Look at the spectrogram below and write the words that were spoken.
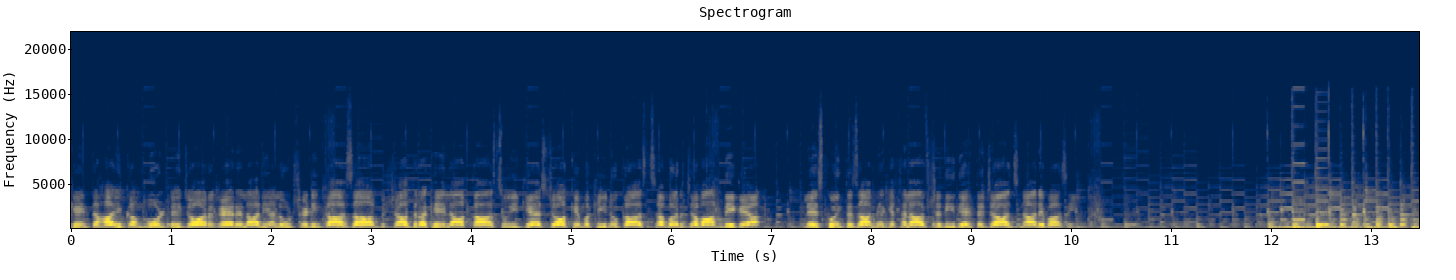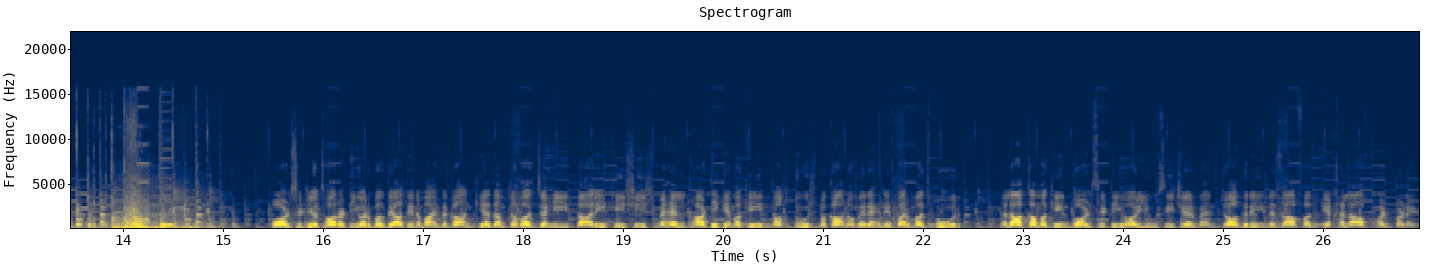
के इंतहाई कम वोल्टेज और गैर एलानिया लोड शेडिंग का अजाब। शाहदरा के इलाका सुई गैस चौक के मकीनों का सबर जवाब दे गया। लेस्को इंतजामिया के खिलाफ शदीद एहतजाज नारेबाजी। वर्ल्ड सिटी अथॉरिटी और बल्दियाती नुमाइंदगान की अदम तवज्जही। तारीखी शीश महल, घाटी के मकीन, मखदूश मकानों में रहने पर मजबूर। इलाका मकीन वर्ल्ड सिटी और यूसी चेयरमैन चौधरी नजाफत के खिलाफ फट पड़े।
